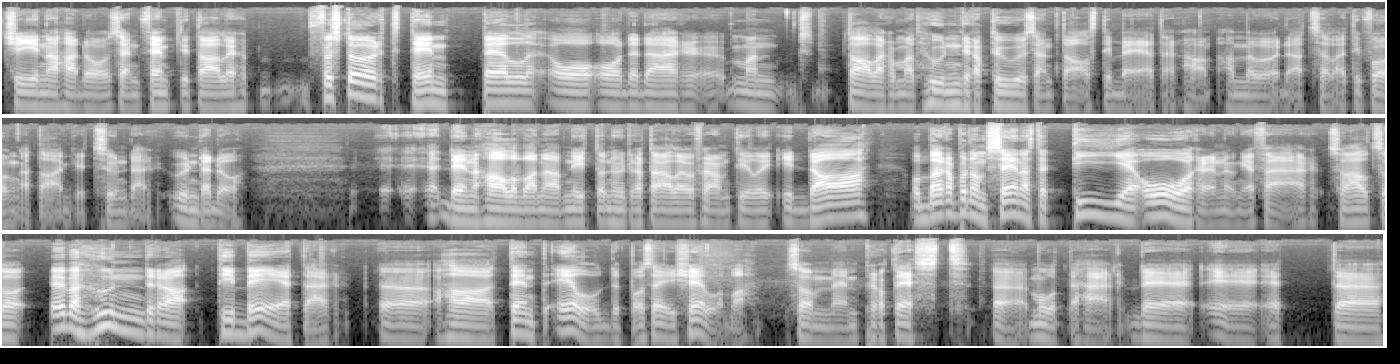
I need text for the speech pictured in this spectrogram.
Kina har då sedan 50-talet förstört tempel och, och det där, man talar om att hundratusentals tibeter har, har mördats eller tillfångatagits under, under då Eh, den halvan av 1900-talet och fram till idag. Och bara på de senaste tio åren ungefär, så har alltså över hundra tibeter uh, har tänt eld på sig själva som en protest uh, mot det här. Det är ett uh,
